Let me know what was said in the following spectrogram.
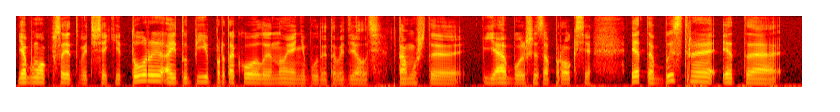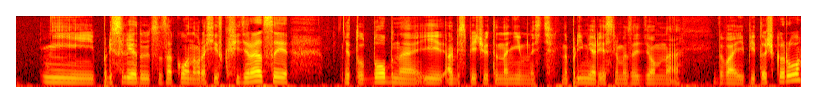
Я бы мог посоветовать всякие торы, I2P протоколы, но я не буду этого делать, потому что я больше за прокси. Это быстро, это не преследуется законом Российской Федерации, это удобно и обеспечивает анонимность. Например, если мы зайдем на 2ep.ru,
